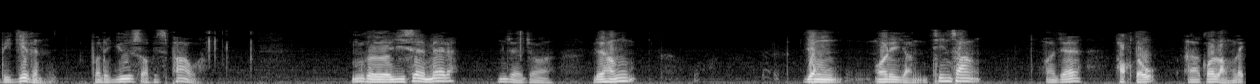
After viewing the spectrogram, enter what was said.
be given for the use of his power。咁佢嘅意思係咩咧？咁就係就話你肯用我哋人天生或者學到誒個能力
